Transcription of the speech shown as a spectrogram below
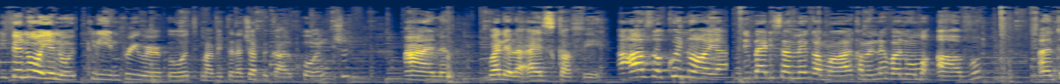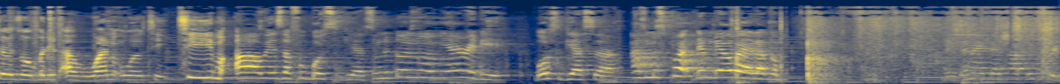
If you know, you know, clean pre-workout, I have it a tropical punch and vanilla ice coffee. And also quinoa. I did buy this at Mega Mart because I never know I have. And turns out I did have one whole thing. Team always have for bus gas. And they don't know me already. Bus gas. As I spot them there a while ago. Shop with free.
